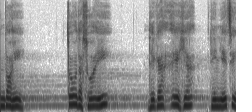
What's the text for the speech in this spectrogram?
indohi toda suai diga ella riñetsi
